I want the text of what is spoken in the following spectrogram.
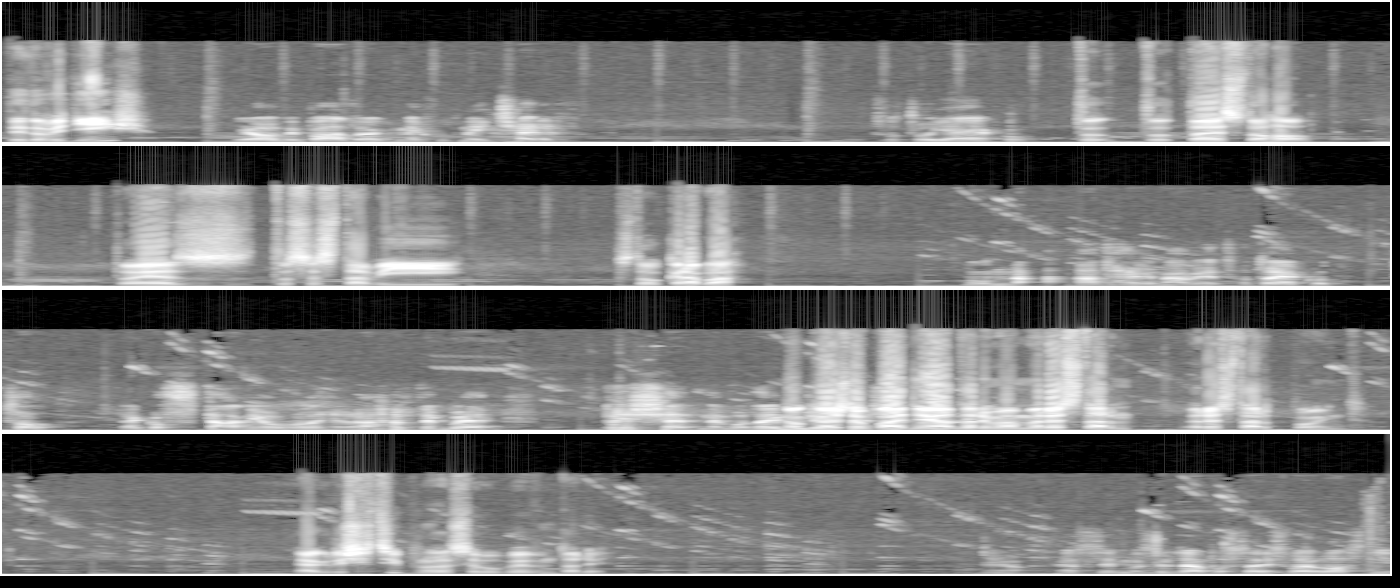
Ty to vidíš? Jo, vypadá to jak nechutný červ. Co to je jako? To, to, to je z toho. To je z, to se staví z toho kraba. No nádherná věc. A to je jako co? To jako stan, jo, vole, že na nás nebude pršet, nebo tady No každopádně pršet, já ale- tady mám restart, restart point. Já když chcípnu, tak se objevím tady. Jo, já si musím teda postavit svoje vlastní.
